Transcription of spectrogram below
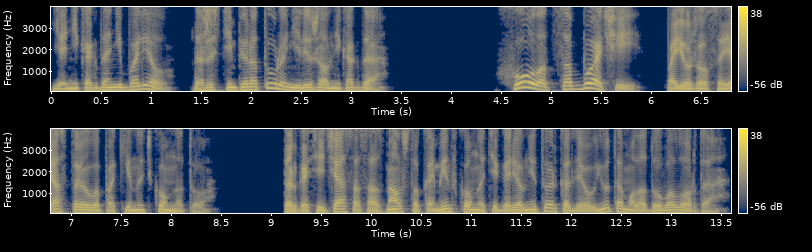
я никогда не болел, даже с температурой не лежал никогда. «Холод собачий!» — поежился я, стоило покинуть комнату. Только сейчас осознал, что камин в комнате горел не только для уюта молодого лорда.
